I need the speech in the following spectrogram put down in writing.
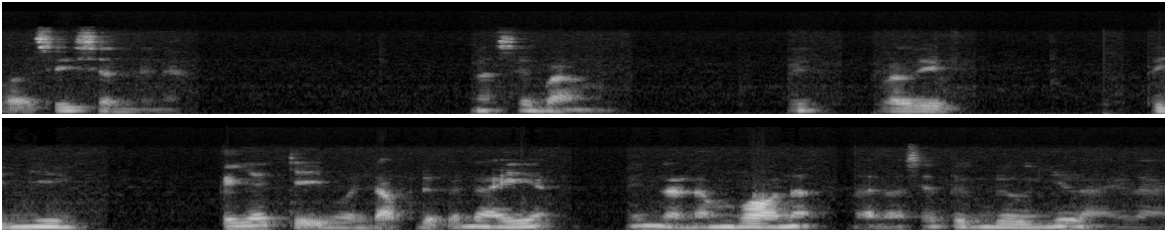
position này nè. Nó sẽ bằng read value. Tuy nhiên, cái giá trị mình đọc được ở đây á, nếu là 5V á, là nó sẽ tương đương với lại là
